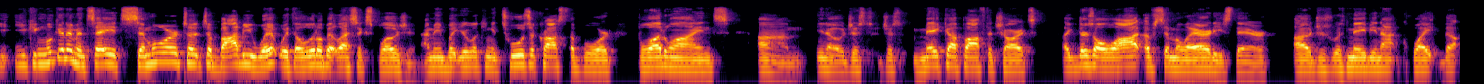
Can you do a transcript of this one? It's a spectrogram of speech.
you can look at him and say it's similar to, to Bobby Witt with a little bit less explosion. I mean, but you're looking at tools across the board, bloodlines, um, you know, just just makeup off the charts. Like there's a lot of similarities there, uh, just with maybe not quite the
